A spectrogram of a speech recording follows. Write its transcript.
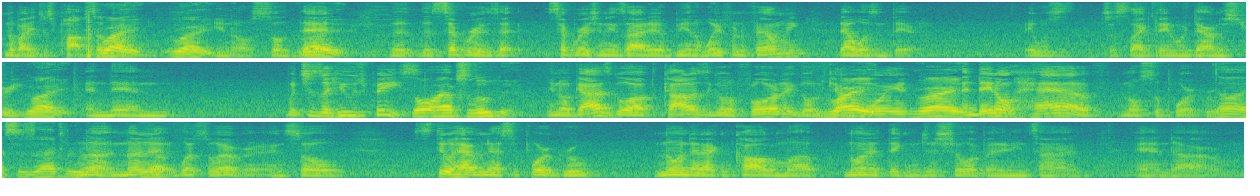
nobody just pops up. Right, me, right. You know, so that Right. the the separation separation anxiety of being away from the family that wasn't there. It was just like they were down the street. Right. And then, which is a huge piece. Oh, absolutely. You know, guys go out to college, they go to Florida, they go to Right, California, right. and they don't have no support group. No, that's exactly right. None, none Yep. of that whatsoever. And so, still having that support group, knowing that I can call them up, knowing that they can just show up at any time, and um,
